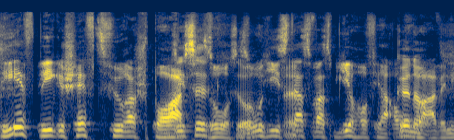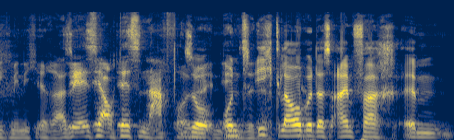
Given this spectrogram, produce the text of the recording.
DFB-Geschäftsführer Sport. So, so, so, hieß ja. das, was Bierhoff ja auch genau. war, wenn ich mich nicht irre. Also er ist ja auch dessen Nachfolger. So, und Sinne. ich glaube, dass einfach ähm,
